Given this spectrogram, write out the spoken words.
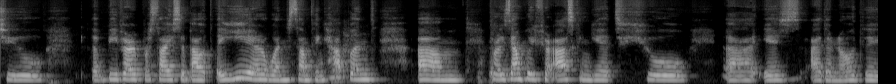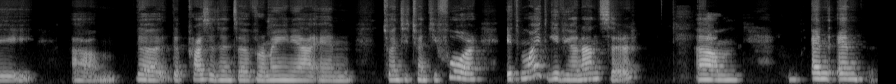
to uh, be very precise about a year when something happened um, for example if you're asking it who uh, is i don't know the um, the the president of romania in 2024 it might give you an answer. Um, and and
